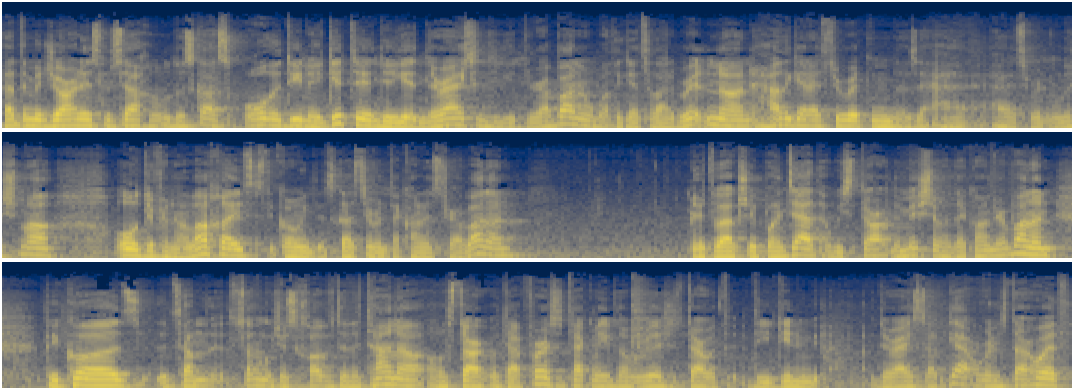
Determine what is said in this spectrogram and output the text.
that the majority of this will discuss all the Dina Gittin, Dina Gittin Derais, Dina Gittin Rabbanon, what the get's allowed written on, how the get has to be written, how it's written Lishma, all different halachas. Going to discuss different Takanas to Rabbanon. to actually point out that we start the Mishnah with Takan Rabbanon because it's something which is chav to the Tana. I'll start with that first. Technically, even though we really should start with the Din Derais of Get, we're going to start with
